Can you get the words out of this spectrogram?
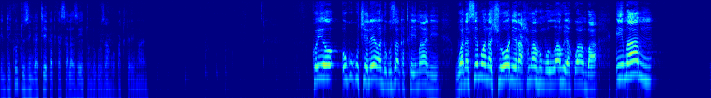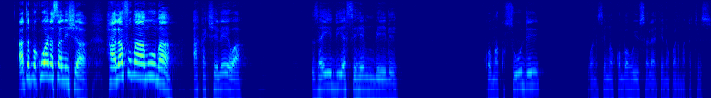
Ndikiwa tuzingatie katika sala zetu ndugu zangu katika imani. Kwa hiyo huku kuchelewa ndugu zangu katika imani wanasema wanachuoni rahimahumullahu ya kwamba imamu atapokuwa anasalisha halafu maamuma akachelewa zaidi ya sehemu mbili kwa makusudi wanasema kwamba huyu sala yake inakuwa na matatizo.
